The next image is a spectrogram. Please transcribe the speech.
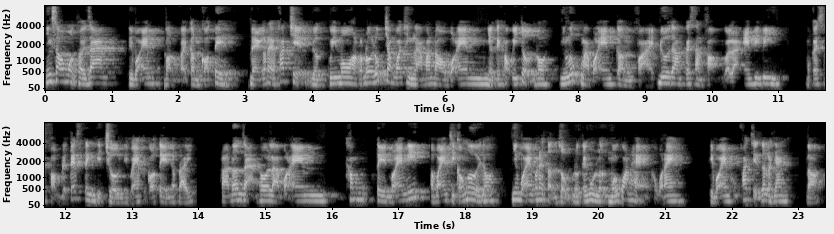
Nhưng sau một thời gian thì bọn em vẫn phải cần có tiền để có thể phát triển được quy mô hoặc là đôi lúc trong quá trình làm ban đầu bọn em những cái khâu ý tưởng thôi nhưng lúc mà bọn em cần phải đưa ra một cái sản phẩm gọi là MVP một cái sản phẩm để testing thị trường thì bọn em phải có tiền trong đấy và đơn giản thôi là bọn em không tiền bọn em ít và bọn em chỉ có người thôi nhưng bọn em có thể tận dụng được cái nguồn lực mối quan hệ của bọn em thì bọn em cũng phát triển rất là nhanh đó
